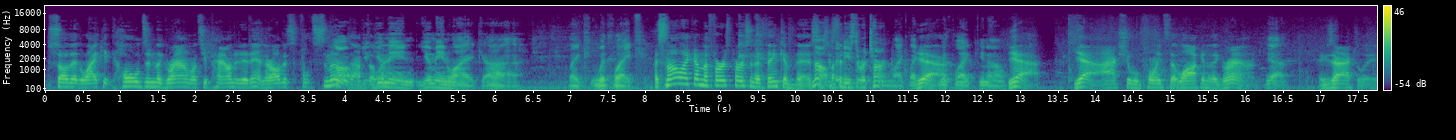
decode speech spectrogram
so that, like, it holds in the ground once you pounded it in? They're all just smooth Oh, you, mean you mean like uh, like with like It's not like I'm the first person to think of this. no, but it needs to return like like Yeah. with, with like you know Yeah. Yeah, actual points that lock into the ground. yeah. Exactly.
